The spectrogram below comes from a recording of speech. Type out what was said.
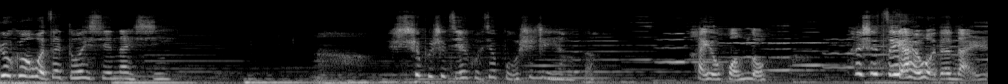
如果我再多一些耐心，是不是结果就不是这样呢？还有黄龙，他是最爱我的男人，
